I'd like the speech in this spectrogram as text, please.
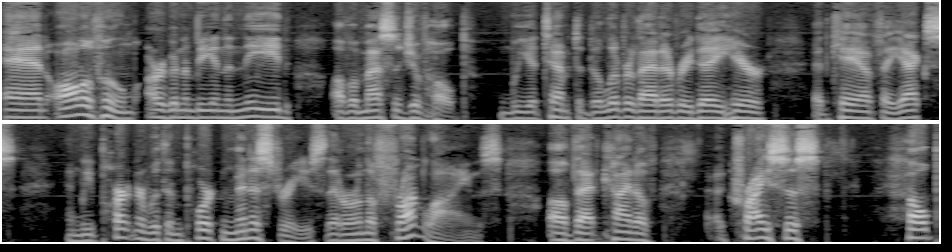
and all of whom are going to be in the need of a message of hope. We attempt to deliver that every day here at KFAX, and we partner with important ministries that are on the front lines of that kind of uh, crisis help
